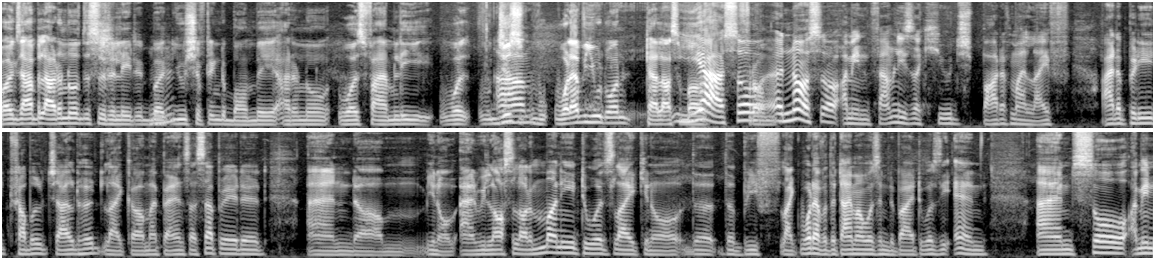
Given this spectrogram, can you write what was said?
for example i don't know if this is related but Mhm. you shifting to bombay i don't know was family was just Um, whatever you'd want to tell us about yeah so uh, no so i mean family is a huge part of my life i had a pretty troubled childhood like uh, my parents are separated and um, you know and we lost a lot of money towards like you know the the brief like whatever the time i was in dubai towards the end. And so i mean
